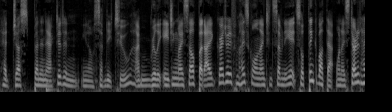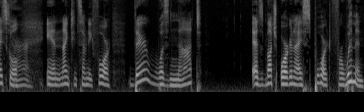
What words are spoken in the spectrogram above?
had just been enacted in you know 72. I'm really aging myself, but I graduated from high school in 1978. So think about that. When I started high school sure. in 1974, there was not as much organized sport for women.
